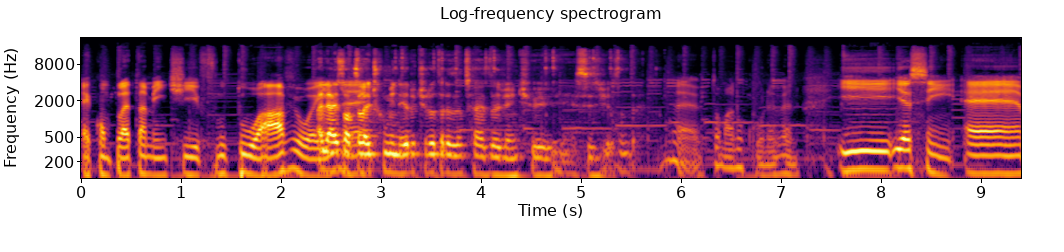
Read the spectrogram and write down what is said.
é completamente flutuável aí, Aliás, o né? Atlético Mineiro tirou 300 reais da gente esses dias, André. É, tomar no cu, né, velho? E, e assim, é,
